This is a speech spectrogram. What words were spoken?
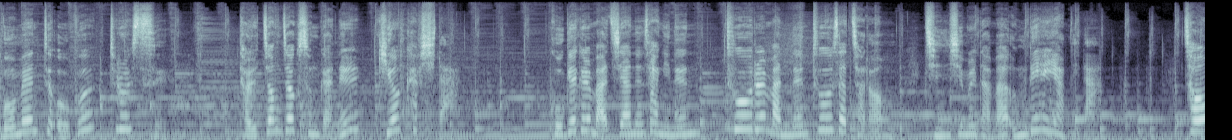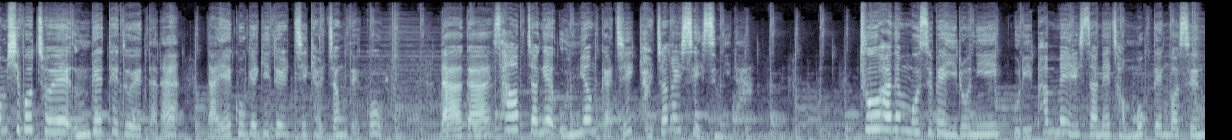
모멘트 오브 트루스. 결정적 순간을 기억합시다. 고객을 맞이하는 상인은 투우를 맡는 투우사처럼 진심을 담아 응대해야 합니다. 처음 15초의 응대 태도에 따라 나의 고객이 될지 결정되고 나아가 사업장의 운명까지 결정할 수 있습니다. 투우하는 모습의 이론이 우리 판매 일선에 접목된 것은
